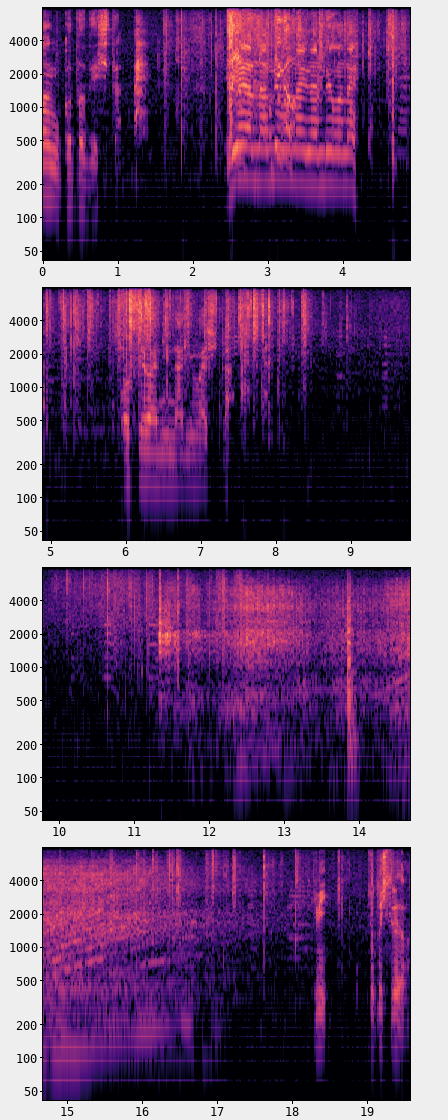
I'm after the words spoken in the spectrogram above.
まんことでした。いや何でもない何でもない。お世話になりました。君ちょっと失礼だな。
